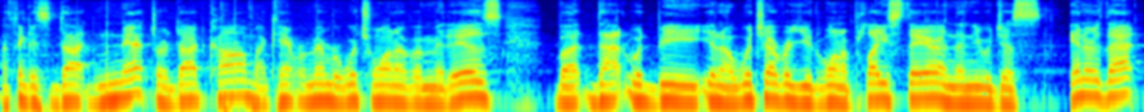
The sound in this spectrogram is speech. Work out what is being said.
I think it's .net or .dot .com. I can't remember which one of them it is, but that would be, you know, whichever you'd want to place there, and then you would just enter that.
